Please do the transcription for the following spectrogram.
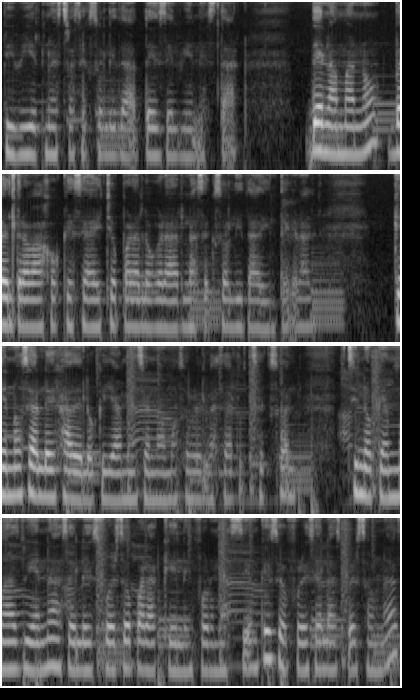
vivir nuestra sexualidad desde el bienestar. De la mano va el trabajo que se ha hecho para lograr la sexualidad integral que no se aleja de lo que ya mencionamos sobre la salud sexual, sino que más bien hace el esfuerzo para que la información que se ofrece a las personas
